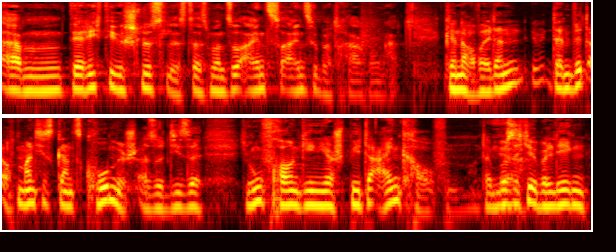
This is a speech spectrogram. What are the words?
ähm, der richtige Schlüssel ist, dass man so eins zu eins Übertragung hat. Genau, weil dann, dann wird auch manches ganz komisch. Also diese Jungfrauen gehen ja später einkaufen. Und dann muss ja. ich dir überlegen,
